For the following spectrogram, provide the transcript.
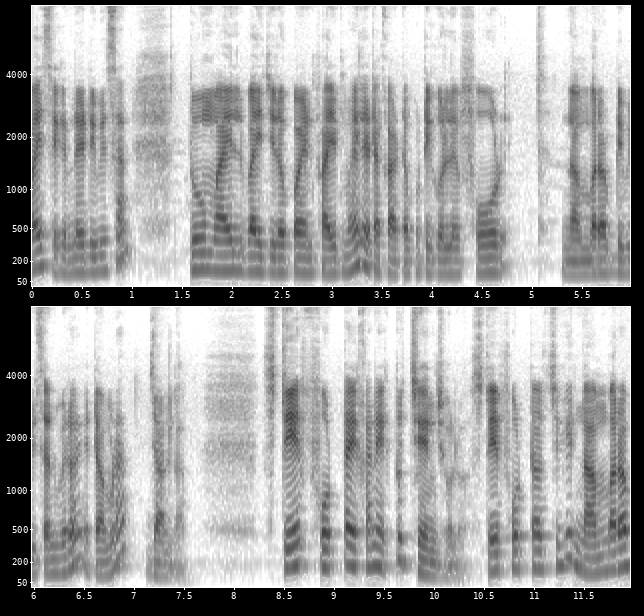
by secondary division two mile by zero point five mile এটা কাটাকুটি করলে ফোর নাম্বার অফ ডিভিশন বেরোয়, এটা আমরা জানলাম। স্টেপ ফোরটা এখানে একটু চেঞ্জ হলো। স্টেপ ফোরটা হচ্ছে কি নাম্বার অফ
